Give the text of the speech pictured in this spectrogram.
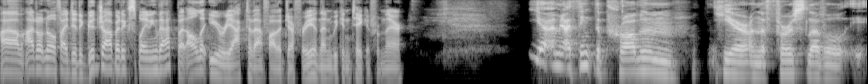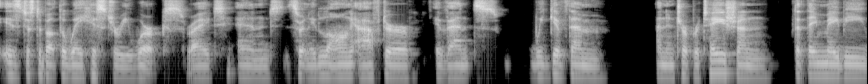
um, i don't know if i did a good job at explaining that but i'll let you react to that father geoffrey and then we can take it from there Yeah, I mean, I think the problem here on the first level is just about the way history works, right? And certainly long after events, we give them an interpretation that they maybe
